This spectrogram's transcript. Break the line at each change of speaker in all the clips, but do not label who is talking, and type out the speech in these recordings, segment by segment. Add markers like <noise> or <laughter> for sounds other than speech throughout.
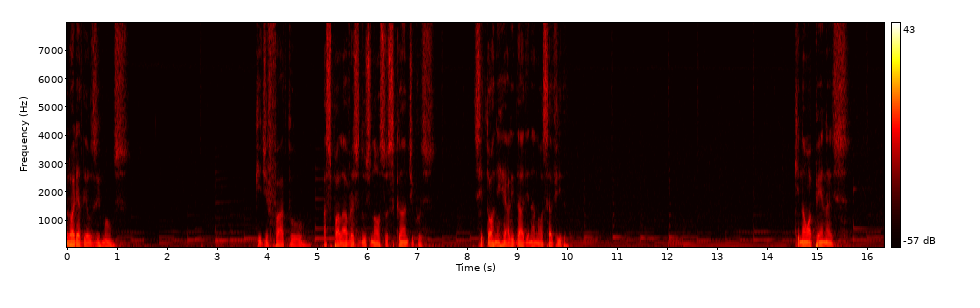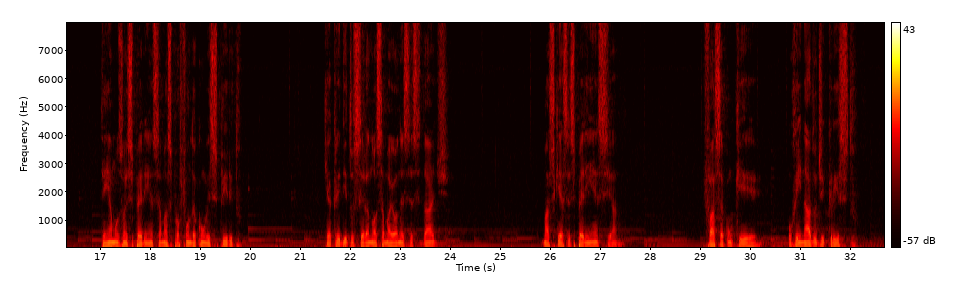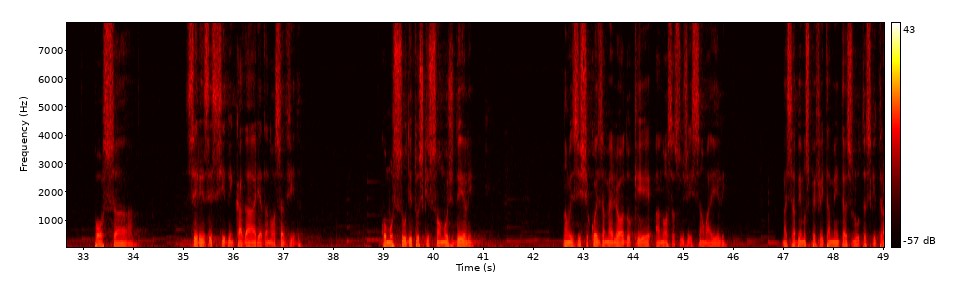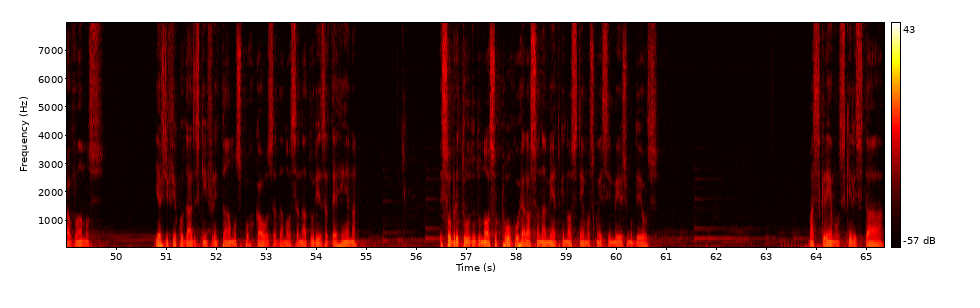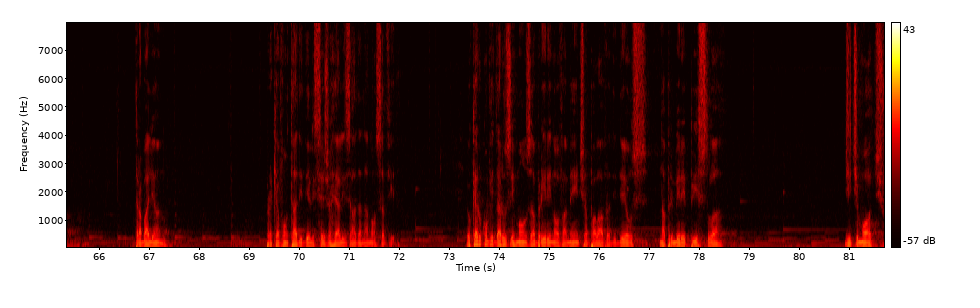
Glória a Deus, irmãos. Que de fato as palavras dos nossos cânticos se tornem realidade na nossa vida. Que não apenas tenhamos uma experiência mais profunda com o Espírito, que acredito ser a nossa maior necessidade, mas que essa experiência faça com que o reinado de Cristo possa ser exercido em cada área da nossa vida. Como súditos que somos dele, não existe coisa melhor do que a nossa sujeição a ele, mas sabemos perfeitamente as lutas que travamos e as dificuldades que enfrentamos por causa da nossa natureza terrena e, sobretudo, do nosso pouco relacionamento que nós temos com esse mesmo Deus. Mas cremos que Ele está trabalhando para que a vontade dele seja realizada na nossa vida. Eu quero convidar os irmãos a abrirem novamente a palavra de Deus na primeira epístola de Timóteo,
